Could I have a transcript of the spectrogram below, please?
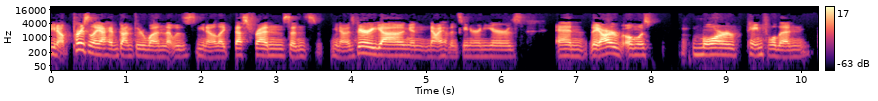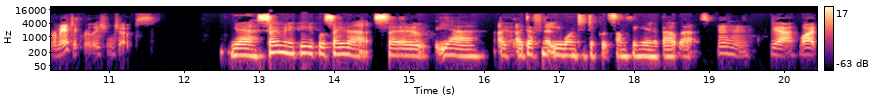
you know personally I have gone through one that was you know like best friends since you know I was very young and now I haven't seen her in years and they are almost more painful than romantic relationships. Yeah, so many people say that. So yeah, I, I, definitely wanted to put something in about that. Mm-hmm. Yeah, well,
